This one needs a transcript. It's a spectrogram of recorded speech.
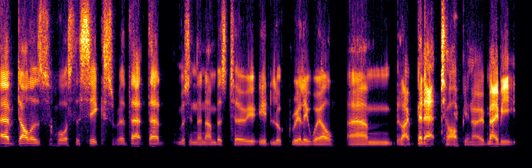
Avdulla's horse, the six, that that was in the numbers too. It looked really well, um, like but at top, you know, maybe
